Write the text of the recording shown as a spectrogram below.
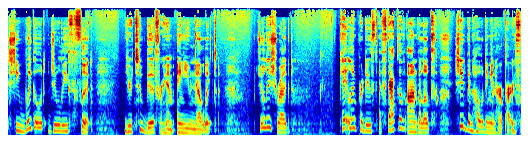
She wiggled Julie's foot. You're too good for him, and you know it. Julie shrugged. Caitlin produced a stack of envelopes she'd been holding in her purse.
